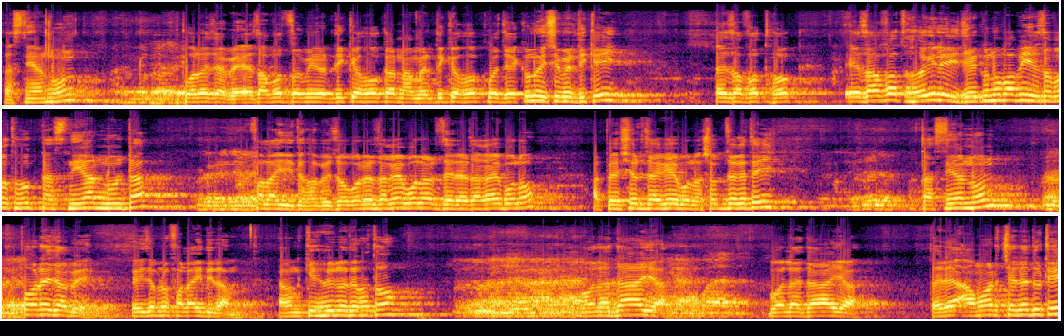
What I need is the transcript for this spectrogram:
তাসনিয়ার নুন পড়ে যাবে। এজাফত জমিনের দিকে হোক আর নামের দিকে হোক বা যে কোনো ইসিমের দিকেই এজাফত হোক। এজাফত হইলেই যে কোনোভাবেই এজাফত হোক তাসনিয়ার নুনটা ফালাই দিতে হবে। জবরের জায়গায় বলো আর জেরের জায়গায় বলো, আর পেশের জায়গায় বলো, সব জায়গাতেই তাসনিয়ার নুন পরে যাবে। এই যে আমরা ফালাই দিলাম। এখন কি হইল দেখো তো? বলে দায়া বলে দায়া তাহলে আমার ছেলে দুটি?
